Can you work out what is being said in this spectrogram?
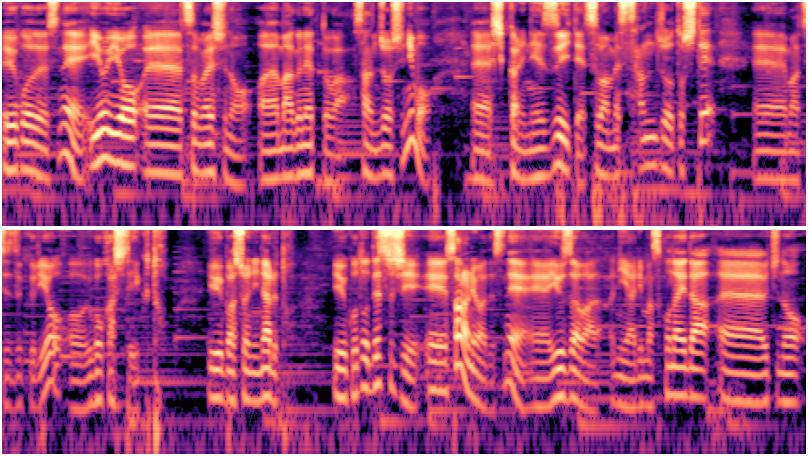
いうことでですねいよいよ、えー、燕市のマグネットが三条市にも、えー、しっかり根付いて燕三条としてまち、づくりを動かしていくという場所になるということですし、えー、さらにはですねユーザーにあります。この間、えー、うちの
